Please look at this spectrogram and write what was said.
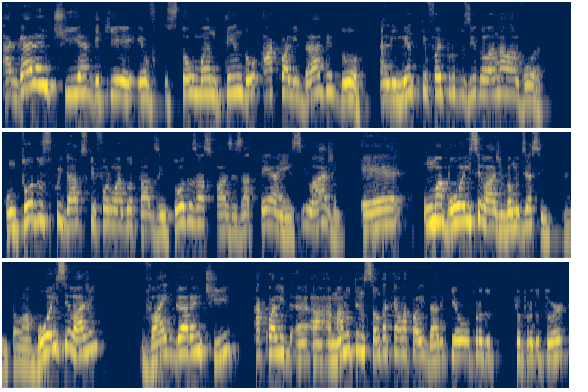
a garantia de que eu estou mantendo a qualidade do alimento que foi produzido lá na lavoura, com todos os cuidados que foram adotados em todas as fases até a ensilagem, é uma boa ensilagem, vamos dizer assim. Né? Então, uma boa ensilagem vai garantir a, a, a manutenção daquela qualidade que o, que o produtor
